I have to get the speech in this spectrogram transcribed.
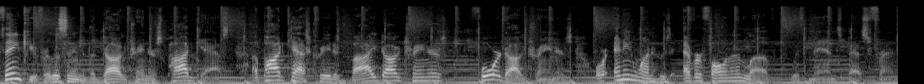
Thank you for listening to the Dog Trainers Podcast, a podcast created by dog trainers for dog trainers or anyone who's ever fallen in love with man's best friend.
